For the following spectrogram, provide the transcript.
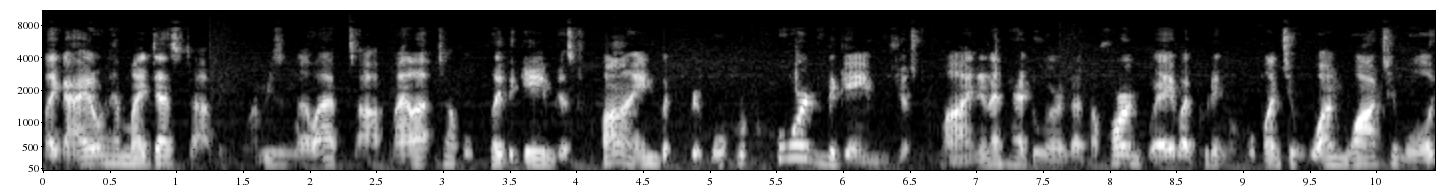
Like, I don't have my desktop anymore. I'm using my laptop. My laptop will play the game just fine, but it won't record the game just fine, and I've had to learn that the hard way by putting a whole bunch of unwatchable,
